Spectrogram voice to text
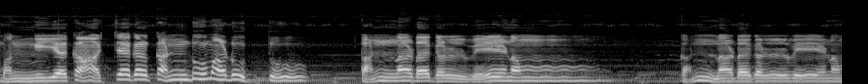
മങ്ങിയ കാഴ്ചകൾ കണ്ടുമടുത്തു കണ്ണടകൾ വേണം. കണ്ണടകൾ വേണം.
